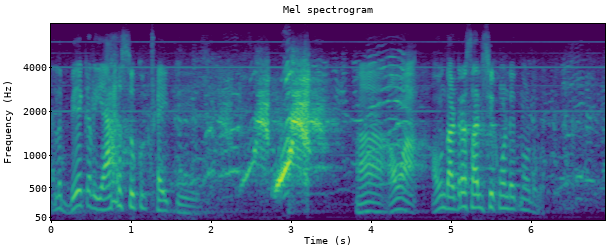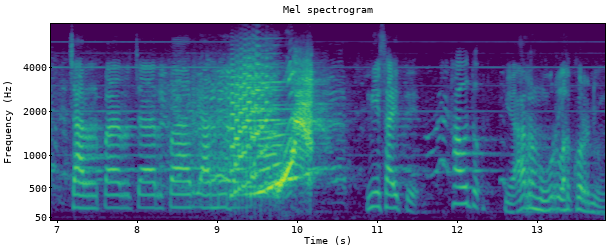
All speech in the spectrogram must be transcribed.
ಅಲ್ಲ ಬೇಕಲ್ಲ ಯಾರ ಸುಖಕ್ಕೆ ಸಾಯ್ತಿ? ಹಾ ಅವ ಅವಂದು ಅಡ್ರೆಸ್ ಅಲ್ಲಿ ಸಿಕ್ಕೊಂಡೈತಿ ನೋಡು. ಚಾರ್ ಪಾರ್ ಚಾರ್ ಪಾರ್ ನೀ ಸಾಯ್ತಿ. ಹೌದು. ಯಾರನ್ನು ಊರ್ಲಾಕೋರಿ ನೀವು?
